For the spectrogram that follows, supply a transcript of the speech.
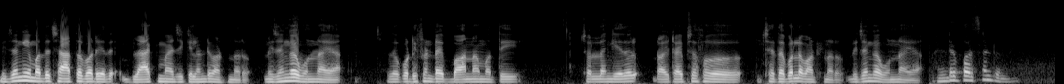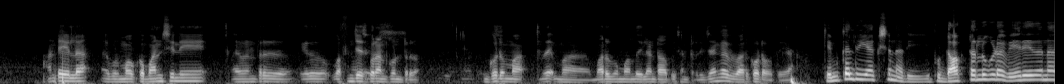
నిజంగా ఈ మధ్య చేతబడి అదే బ్లాక్ మ్యాజిక్ ఇలాంటివి అంటున్నారు. నిజంగా ఉన్నాయా? అది ఒక డిఫరెంట్ టైప్ బాణామతి చొల్లంగి ఏదో టైప్స్ ఆఫ్ చేతబడులు అంటున్నారు. నిజంగా ఉన్నాయా? హండ్రెడ్ పర్సెంట్ ఉంది. అంటే ఇలా ఇప్పుడు మా ఒక మనిషిని ఏమంటారు ఏదో వసం చేసుకోవాలనుకుంటారు. ఇంకోటి మా అదే మా మరుగు మందు ఇలాంటి టాపిక్స్ అంటారు. నిజంగా వర్కౌట్ అవుతాయా? కెమికల్ రియాక్షన్ అది. ఇప్పుడు డాక్టర్లు కూడా వేరే ఏదైనా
